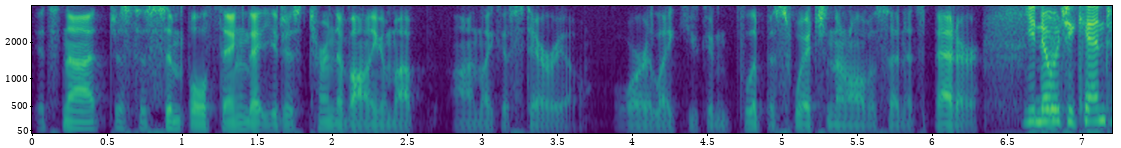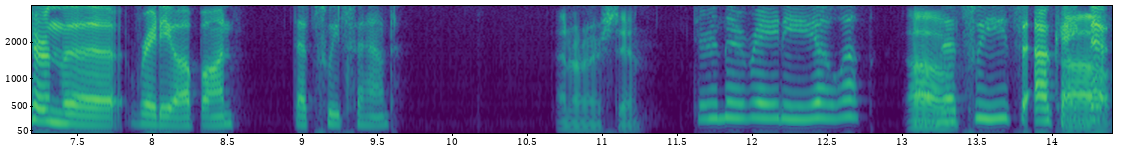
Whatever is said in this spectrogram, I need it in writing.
It's not just a simple thing that you just turn the volume up on like a stereo or like you can flip a switch and then all of a sudden it's better. You know what you can turn the radio up on? That sweet sound. I don't understand. Turn the radio up. Oh. That sweet. Okay. Oh. no.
